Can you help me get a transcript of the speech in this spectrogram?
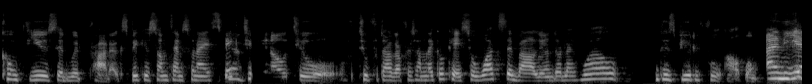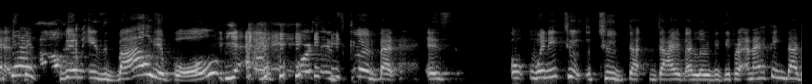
confuse it with products because sometimes when I speak yeah. to, you know, to, to photographers, I'm like, okay, so what's the value? And they're like, well, this beautiful album. And yes, yes. the album is valuable. Yeah. of course it's good, but it's oh, we need to to d- dive a little bit deeper and i think that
